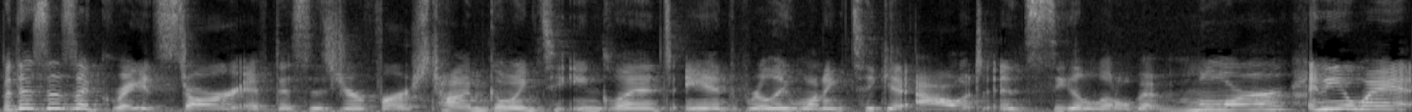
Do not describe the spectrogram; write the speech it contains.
but this is a great start if this is your first time going to England and really wanting to get out and see a little bit more. Anyway,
